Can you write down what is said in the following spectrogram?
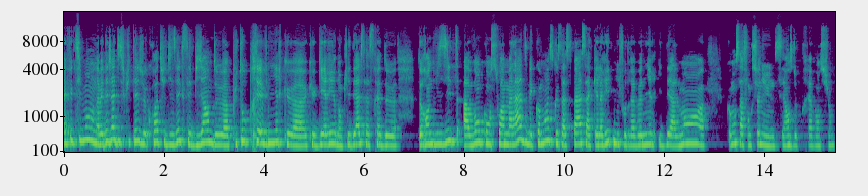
effectivement, on avait déjà discuté, je crois, tu disais que c'est bien de plutôt prévenir que, que guérir. Donc l'idéal, ça serait de, de rendre visite avant qu'on soit malade. Mais comment est-ce que ça se passe? À quel rythme il faudrait venir idéalement? Comment ça fonctionne une séance de prévention?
